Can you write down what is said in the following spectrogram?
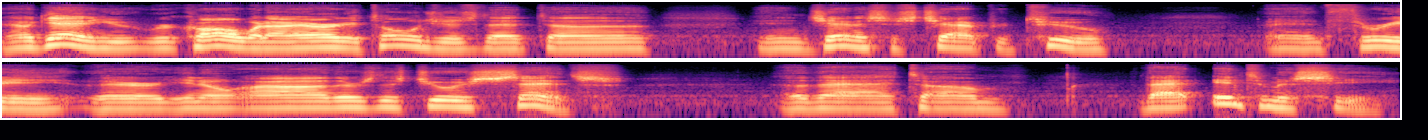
now, again, you recall what I already told you is that uh, in Genesis chapter 2 and 3, there, you know, uh, there's this Jewish sense that. Um, that intimacy,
